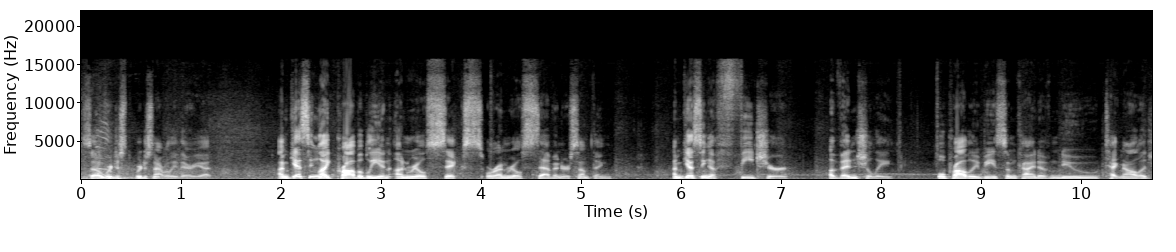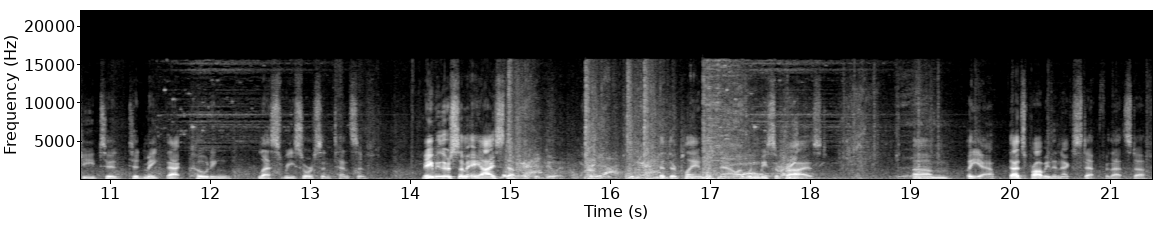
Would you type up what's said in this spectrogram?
So we're just we're just not really there yet. I'm guessing like probably in Unreal 6 or Unreal 7 or something. I'm guessing a feature eventually will probably be some kind of new technology to to make that coding less resource intensive. Maybe there's some AI stuff that could do it that they're playing with now. I wouldn't be surprised. Um, but yeah, that's probably the next step for that stuff.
